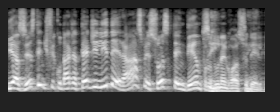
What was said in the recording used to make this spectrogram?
E às vezes tem dificuldade até de liderar as pessoas que tem dentro sim, do negócio sim. dele.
